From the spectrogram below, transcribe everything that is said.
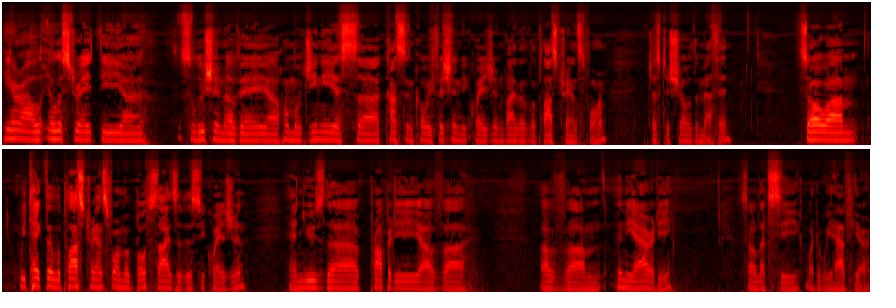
Here I'll illustrate the uh, solution of a uh, homogeneous uh, constant coefficient equation by the Laplace transform, just to show the method. So um, we take the Laplace transform of both sides of this equation and use the property of, uh, of um, linearity. So let's see what do we have here.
